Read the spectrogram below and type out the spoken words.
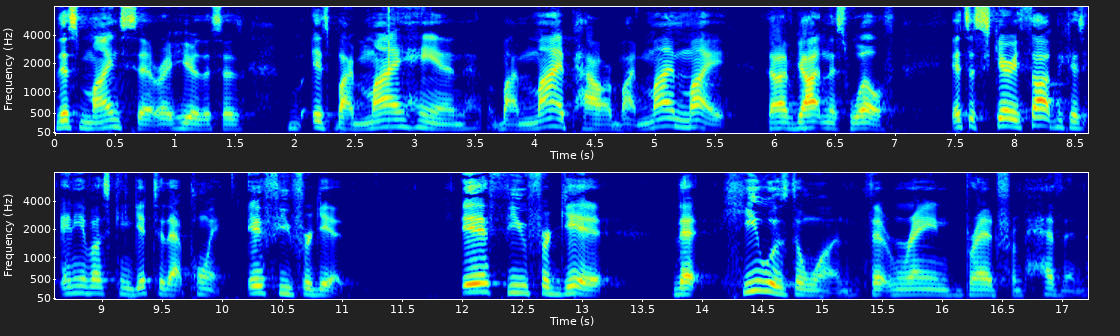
this mindset right here that says, it's by my hand, by my power, by my might that I've gotten this wealth. It's a scary thought because any of us can get to that point if you forget. If you forget that He was the one that rained bread from heaven,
